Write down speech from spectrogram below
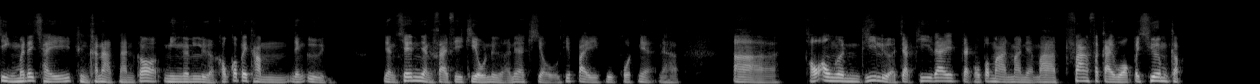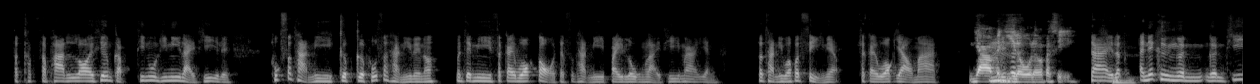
จริงไม่ได้ใช้ถึงขนาดนั้น ก็มีเงินเหลือเขาก็ไปทำอย่างอื่น อย่างเช่น อย่างสายสีเขียวเหนือเนี่ยเขียวที่ไปคูคตเนี่ยนะครับ อ่าเขาเอาเงินที่เหลือจากที่ได้จากงบประมาณมาเนี่ยมาสร้างสกายวอล์กไปเชื่อมกับ สะสะพานลอยเชื่อมกับที่นู่นที่นี่หลายที่เลย ทุกสถานีเกือบเกือบทุกสถานีเลยเนาะมันจะมีสกายวอล์กต่อจากสถานีไปลงหลายที่มากอย่างสถานีวัดพระศรีเนี่ยสกายวอล์กยาวมาก ยาวเป็นกิโลเลยว่าภาษีใช่แล้ว อันนี้คือเงินเงินที่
